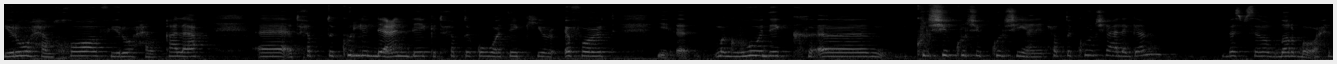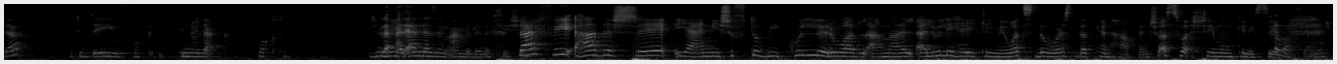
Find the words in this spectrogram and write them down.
يروح الخوف يروح القلق أه تحطي كل اللي عندك تحطي قوتك your effort آه، مجهودك أه كل شيء كل شيء كل شيء. يعني تحطي كل شيء على جنب بس بسبب ضربة واحدة وتبدأي يفك إنه لا وقته. جميل. لا الآن لازم أعمل لنفسي شيء. بتعرفي هذا الشيء يعني شفته بكل رواد الأعمال. قالوا لي هي الكلمة what's the worst that can happen? شو أسوأ شيء ممكن يصير؟ خلاص يعني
